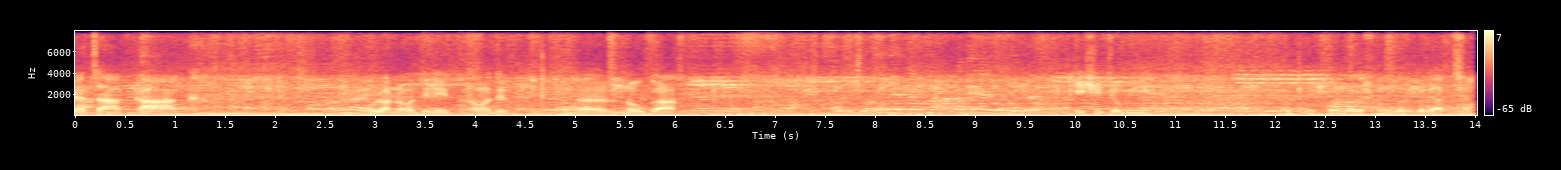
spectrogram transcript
পেঁচা, কাক, পুরানো দিনের আমাদের নৌকা, কৃষি জমি সুন্দর সুন্দর করে আঁকছেন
